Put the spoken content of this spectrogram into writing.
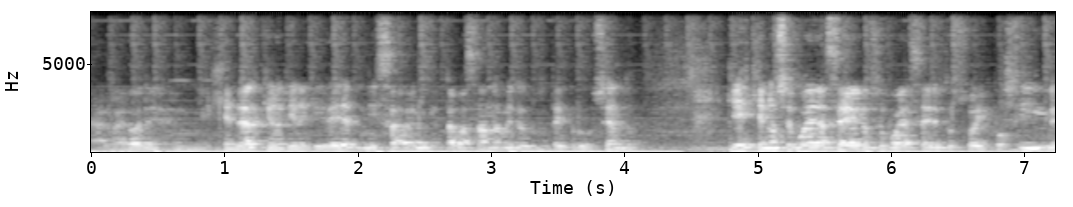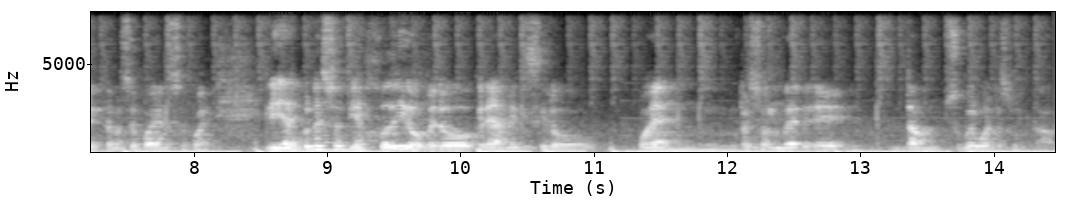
alrededor en general que no tiene que ver ni sabe lo que está pasando mientras tú estás produciendo. Que es que no se puede hacer, no se puede hacer, esto es imposible, esto no se puede, no se puede. Lidiar con eso es bien jodido, pero créanme que si lo pueden resolver, eh, da un súper buen resultado.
